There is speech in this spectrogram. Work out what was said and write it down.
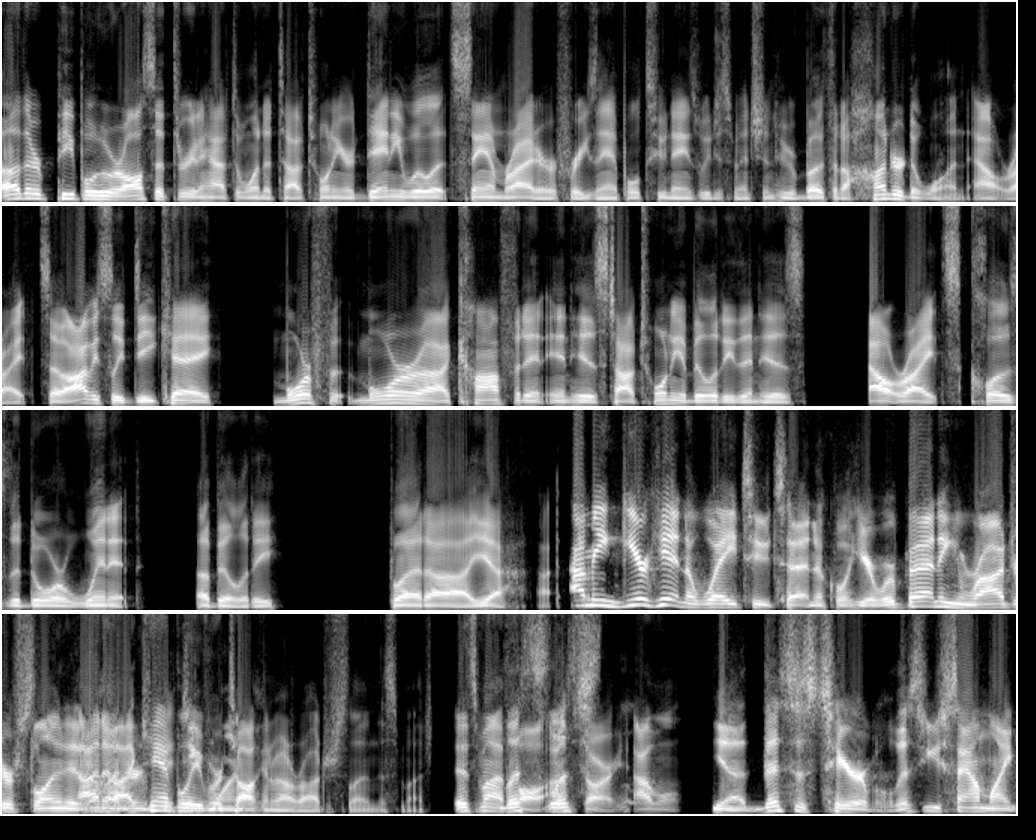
other people who are also three and a half to one to top 20 are Danny Willett, Sam Ryder, for example, two names we just mentioned, who are both at 100 to one outright. So obviously DK more more uh, confident in his top 20 ability than his outrights close the door win it ability. But uh, yeah, I, mean, you're getting way too technical here. We're betting Roger Sloan at I know I can't believe we're talking about Roger Sloan this much. It's my Let's- fault. I'm sorry. I won't. Yeah, this is terrible. This you sound like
